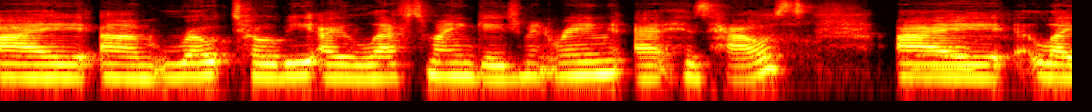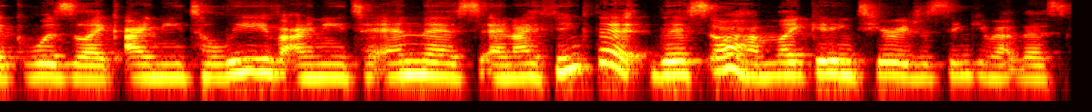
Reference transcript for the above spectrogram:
I um, wrote Toby. I left my engagement ring at his house. I like was like, I need to leave. I need to end this. And I think that this, oh, I'm like getting teary just thinking about this.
